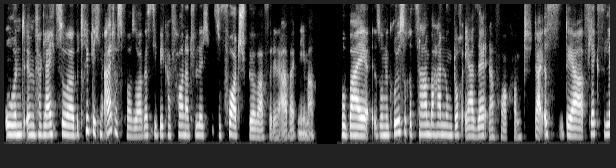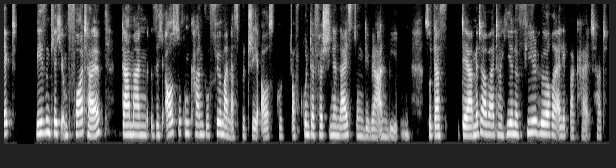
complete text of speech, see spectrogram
Und im Vergleich zur betrieblichen Altersvorsorge ist die BKV natürlich sofort spürbar für den Arbeitnehmer. Wobei so eine größere Zahnbehandlung doch eher seltener vorkommt. Da ist der Flex Select wesentlich im Vorteil, da man sich aussuchen kann, wofür man das Budget ausgibt, aufgrund der verschiedenen Leistungen, die wir anbieten, sodass der Mitarbeiter hier eine viel höhere Erlebbarkeit hat.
